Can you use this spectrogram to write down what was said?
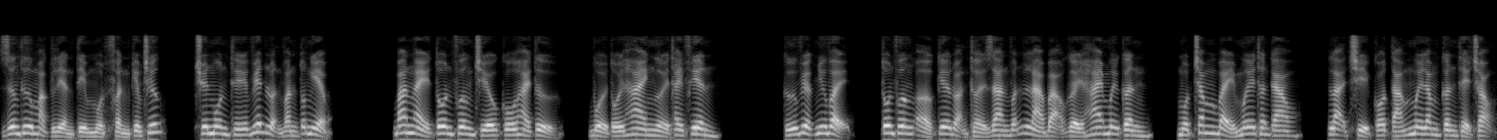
Dương Thư mặc liền tìm một phần kiêm chức, chuyên môn thế viết luận văn tốt nghiệp. Ban ngày Tôn Phương chiếu cố hải tử, buổi tối hai người thay phiên. Cứ việc như vậy, Tôn Phương ở kia đoạn thời gian vẫn là bạo gầy 20 cân, 170 thân cao, lại chỉ có 85 cân thể trọng.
